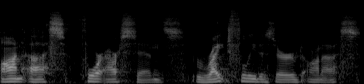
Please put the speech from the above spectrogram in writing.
on us for our sins, rightfully deserved on us,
